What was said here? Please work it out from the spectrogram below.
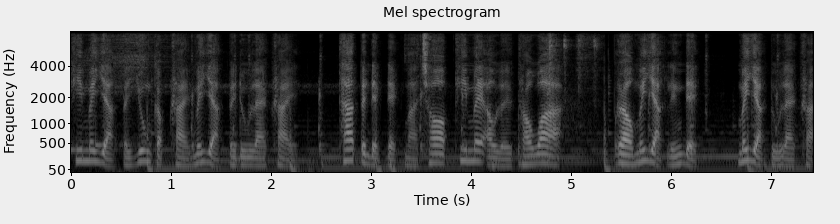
พี่ไม่อยากไปยุ่งกับใครไม่อยากไปดูแลใคร ถ้าเป็นเด็กๆมาชอบพี่ไม่เอาเลยเพราะว่า เราไม่อยากเลี้ยงเด็ก ไม่อยากดูแลใคร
